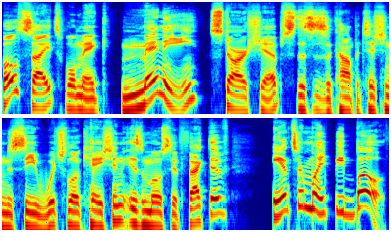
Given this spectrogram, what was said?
Both sites will make many Starships. This is a competition to see which location is most effective. Answer might be both,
